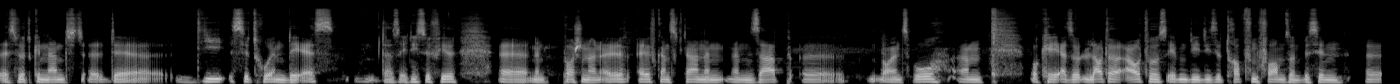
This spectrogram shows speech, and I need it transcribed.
es wird genannt äh, der die Citroën DS, da sehe ich nicht so viel, äh, einen Porsche 911 ganz klar, einen, einen Saab äh, 92. Ähm, okay, also lauter Autos eben, die diese Tropfenform so ein bisschen äh,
